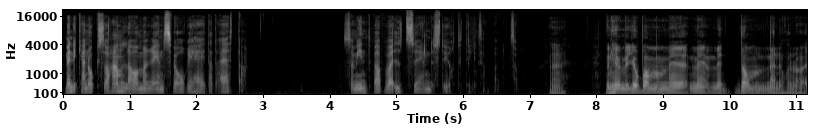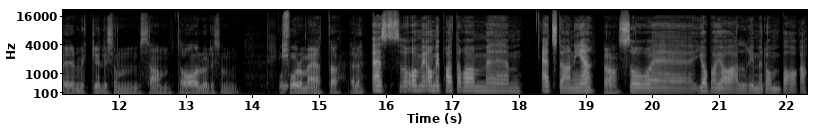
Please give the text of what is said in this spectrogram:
Men det kan också handla om en ren svårighet att äta. Som inte behöver vara utseendestyrt till exempel. Så. Nej. Men hur jobbar man med, med, med de människorna? Är det mycket liksom samtal och liksom och få dem att äta? Eller? Alltså, om, vi, om vi pratar om eh, ätstörningar Ja. så eh, jobbar jag aldrig med dem bara.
